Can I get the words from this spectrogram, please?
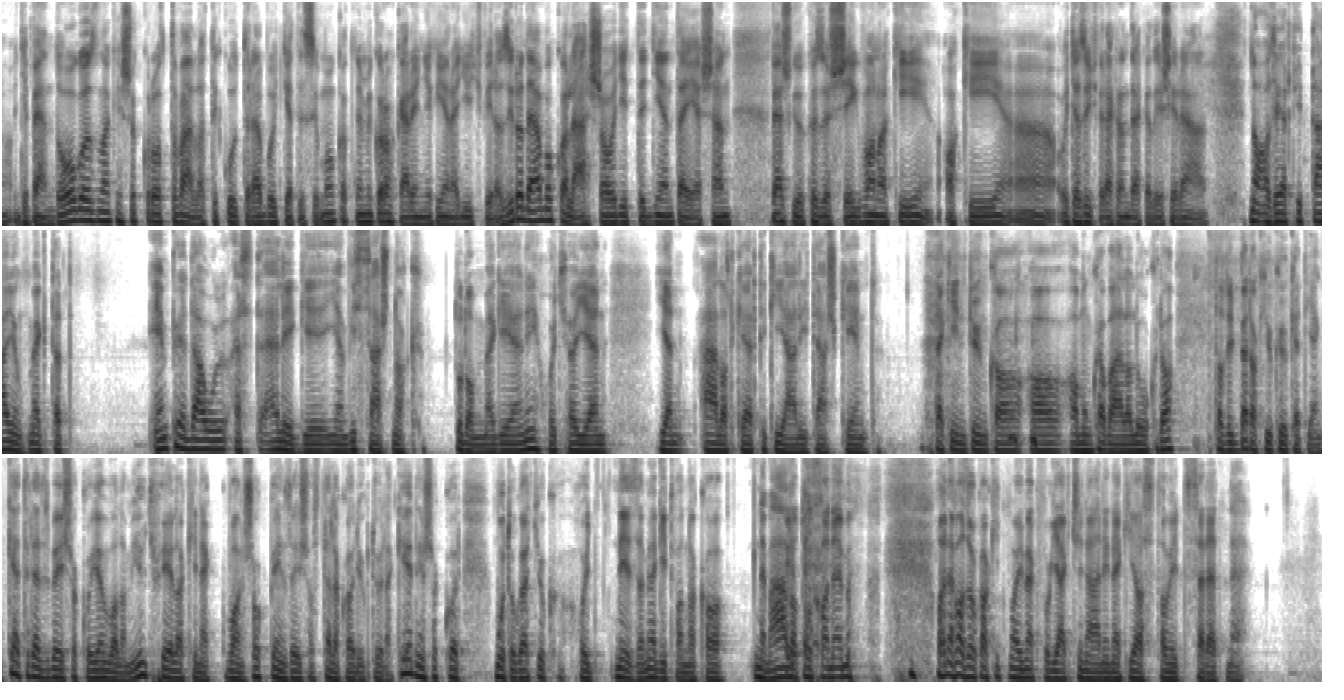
ugye bent dolgoznak, és akkor ott a vállalati kultúrában úgy keteszik magukat, hogy amikor akár jönjük ilyen egy ügyfél az irodába, akkor lássa, hogy itt egy ilyen teljesen pesgő közösség van, aki, aki ugye az ügyfélek rendelkezésére áll. Na azért itt álljunk meg, tehát én például ezt eléggé ilyen visszásnak tudom megélni, hogyha ilyen ilyen állatkerti kiállításként tekintünk a, a, a munkavállalókra. Tehát, hogy berakjuk őket ilyen ketrecbe, és akkor jön valami ügyfél, akinek van sok pénze, és azt el akarjuk tőle kérni, és akkor mutogatjuk, hogy nézze meg, itt vannak a nem állatok, hanem, hanem azok, akik majd meg fogják csinálni neki azt, amit szeretne.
